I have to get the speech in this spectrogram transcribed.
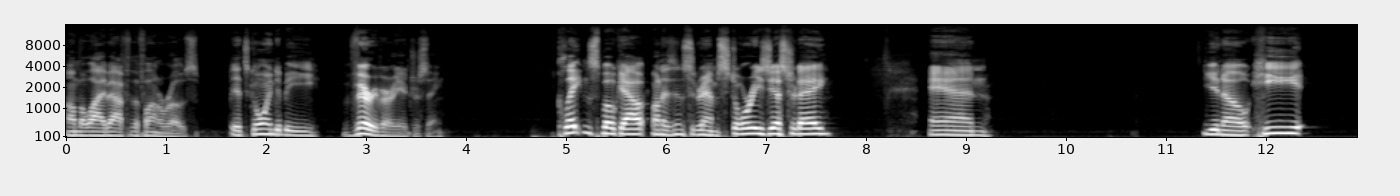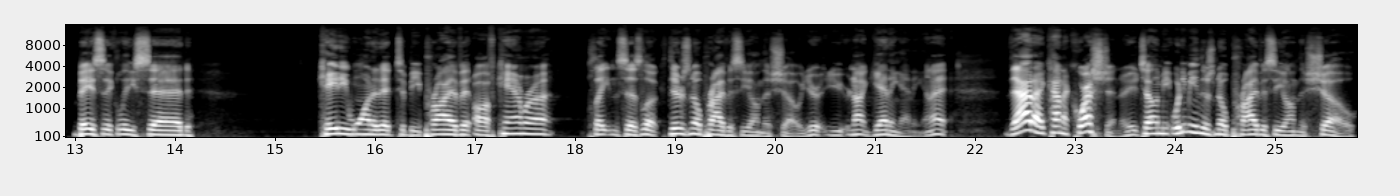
on the live after the final rose. It's going to be very, very interesting. Clayton spoke out on his Instagram stories yesterday, and, you know, he basically said Katie wanted it to be private off camera. Clayton says, "Look, there's no privacy on this show. You're you're not getting any." And I that I kind of question. Are you telling me what do you mean there's no privacy on the show?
